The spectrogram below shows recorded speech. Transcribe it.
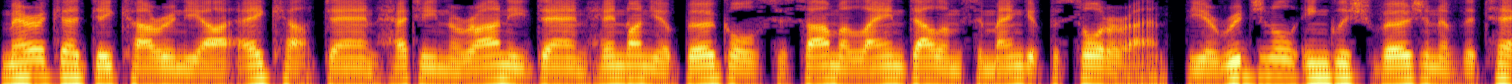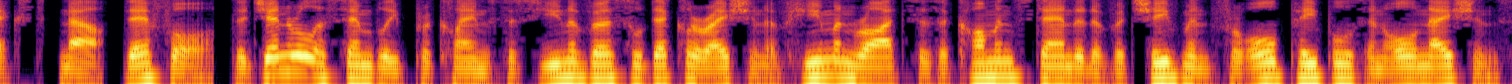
Mereka dikarunia akal dan hati nurani dan henanya bergaul sesama lain dalam persaudaraan, the original English version of the text. Now, therefore, the General Assembly proclaims this Universal Declaration of Human Rights as a common standard of achievement for all peoples and all nations,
